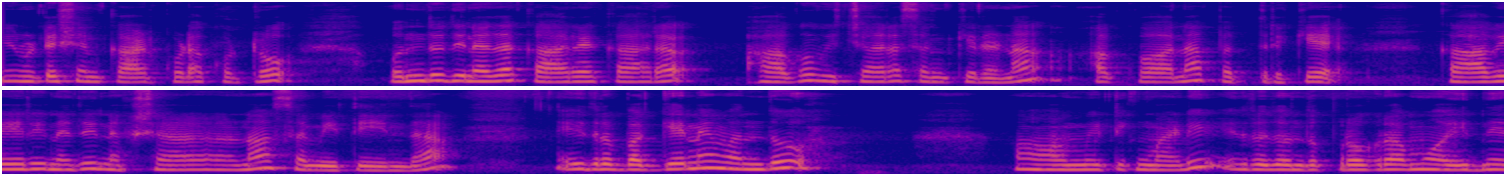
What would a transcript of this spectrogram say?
ಇನ್ವಿಟೇಷನ್ ಕಾರ್ಡ್ ಕೂಡ ಕೊಟ್ಟರು ಒಂದು ದಿನದ ಕಾರ್ಯಕಾರ ಹಾಗೂ ವಿಚಾರ ಸಂಕಿರಣ, ಆಹ್ವಾನ ಪತ್ರಿಕೆ, ಕಾವೇರಿ ನದಿ ನಕ್ಷಣ ಸಮಿತಿಯಿಂದ. ಇದ್ರ ಬಗ್ಗೆನೇ ಒಂದು ಮೀಟಿಂಗ್ ಮಾಡಿ ಇದರದ್ದೊಂದು ಪ್ರೋಗ್ರಾಮು ಐದನೇ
